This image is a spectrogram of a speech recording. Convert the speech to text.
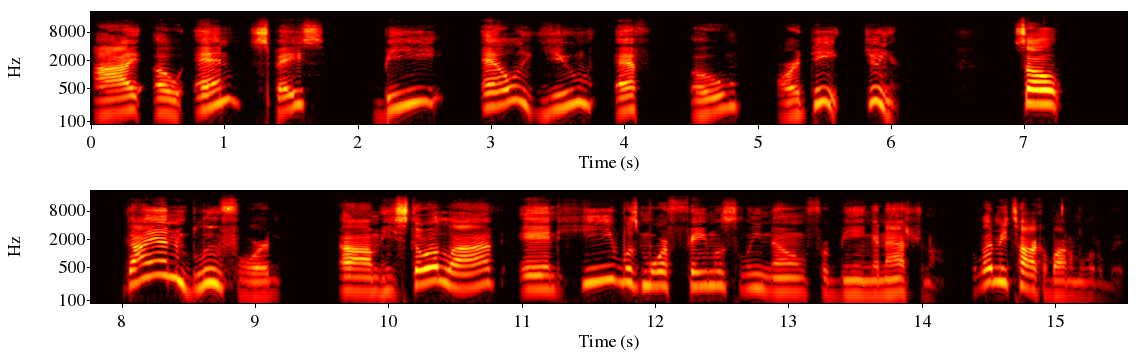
I O N space B L U F O R D Jr. So Guion Bluford, um, he's still alive, and he was more famously known for being an astronaut. Let me talk about him a little bit.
